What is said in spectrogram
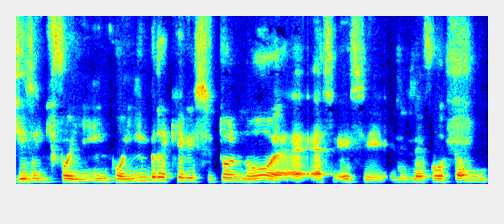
Dizem que foi em Coimbra que ele se tornou é, é, esse, ele levou tão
